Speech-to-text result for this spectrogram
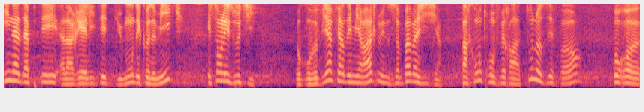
inadaptée à la réalité du monde économique et sans les outils. Donc on veut bien faire des miracles, mais nous ne sommes pas magiciens. Par contre, on fera tous nos efforts pour euh,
